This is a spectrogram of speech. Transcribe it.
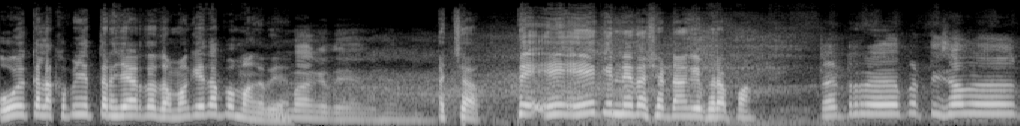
ਉਹ 1 ਲੱਖ 75000 ਦਾ ਦਵਾਂਗੇ ਇਹਦਾ ਆਪਾਂ ਮੰਗਦੇ ਆ ਮੰਗਦੇ ਆ ਜੀ ਹਾਂਜੀ। ਅੱਛਾ ਤੇ ਇਹ ਇਹ ਕਿੰਨੇ ਦਾ ਛੱਡਾਂਗੇ ਫਿਰ ਆਪਾਂ? ਟਰੈਕਟਰ ਭੱਟੀ ਸਾਹਿਬ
